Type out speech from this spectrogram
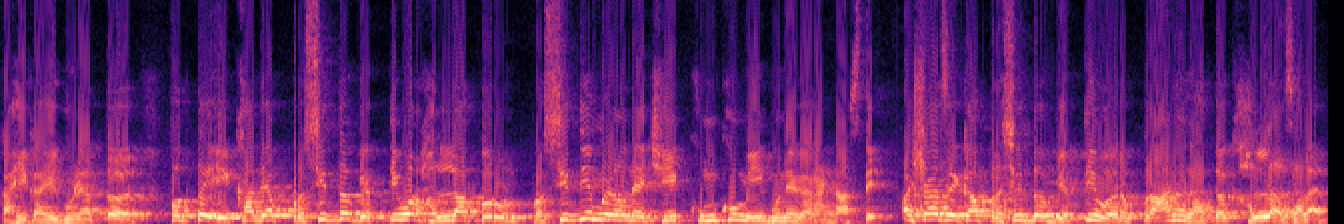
काही काही गुन्ह्यात तर फक्त एखाद्या प्रसिद्ध व्यक्तीवर हल्ला करून प्रसिद्धी मिळवण्याची खुमखुमी गुन्हेगारांना असते. अशाच एका प्रसिद्ध व्यक्तीवर प्राणघातक हल्ला झालाय.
